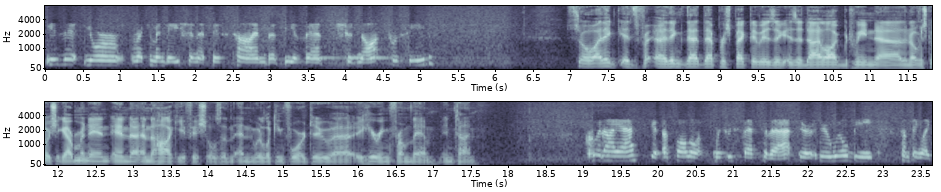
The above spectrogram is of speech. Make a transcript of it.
Is it your recommendation at this time that the event should not proceed? So I think it's I think that that perspective is a, is a dialogue between uh, the Nova Scotia government and and and the hockey officials, and, and we're looking forward to uh, hearing from them in time. I ask a follow up with respect to that? There there will be something like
